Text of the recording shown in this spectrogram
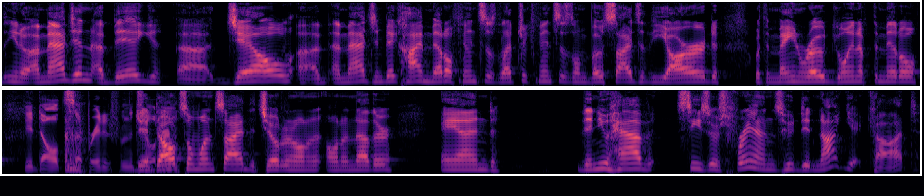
you know imagine a big uh, jail, uh, imagine big high metal fences, electric fences on both sides of the yard, with the main road going up the middle. The adults separated from the, The children. adults on one side, the children on on another, and then you have Caesar's friends who did not get caught.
